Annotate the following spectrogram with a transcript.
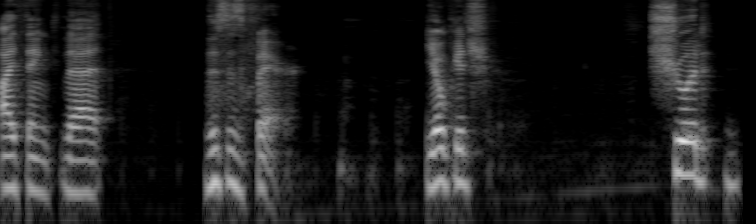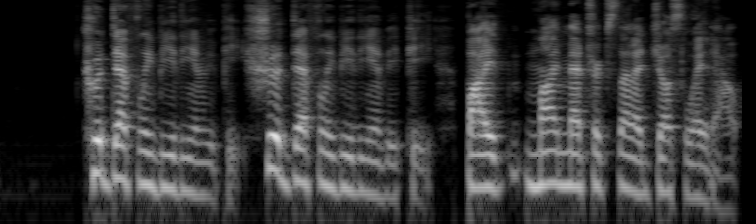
I think that this is fair. Jokic should could definitely be the MVP. Should definitely be the MVP by my metrics that I just laid out.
